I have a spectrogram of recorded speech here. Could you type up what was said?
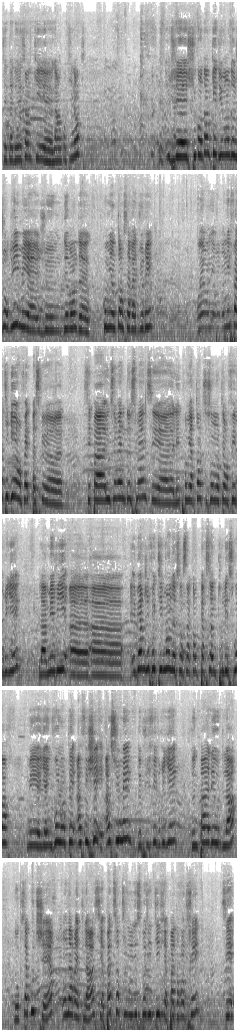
cette, adolescente qui est euh, incontinente. Je, suis contente qu'il y ait du monde aujourd'hui, mais je me demande combien de temps ça va durer. Ouais, on est, fatigué en fait parce que c'est pas une semaine, deux semaines, c'est euh, les premières tentes qui sont montées en février. La mairie euh, héberge effectivement 950 personnes tous les soirs, mais il y a une volonté affichée et assumée depuis février de ne pas aller au-delà. Donc ça coûte cher, on arrête là. S'il n'y a pas de sortie du dispositif, il n'y a pas de rentrée. C'est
